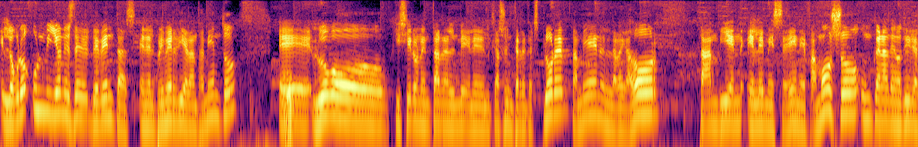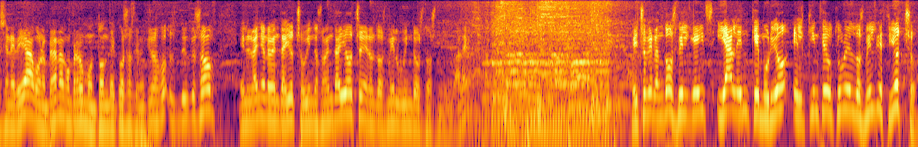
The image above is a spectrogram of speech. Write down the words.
eh, Logró un millón de, de ventas en el primer día de lanzamiento. Eh, Luego quisieron entrar en el, en el caso de Internet Explorer también, el navegador. También el MSN famoso, un canal de noticias NBA. Bueno, empezaron a comprar un montón de cosas de Microsoft. de Microsoft. En el año 98 Windows 98 y en el 2000 Windows 2000, ¿vale? He dicho que eran dos, Bill Gates y Allen, que murió el 15 de octubre del 2018.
